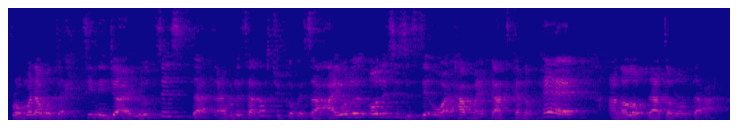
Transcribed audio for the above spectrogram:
from when I was like a teenager. I noticed that I've always had a streak of hair. So I always, always used to say, oh, I have my dad's kind of hair and all of that, all of that.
